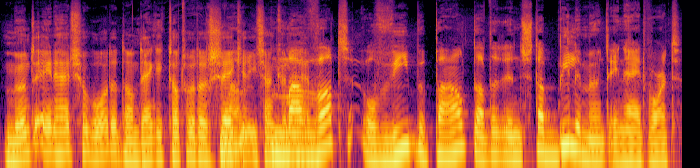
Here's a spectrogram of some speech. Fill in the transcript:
munteenheid zou worden, dan denk ik dat we er zeker iets aan kunnen maar hebben. Maar wat of wie bepaalt dat het een stabiele munteenheid wordt?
